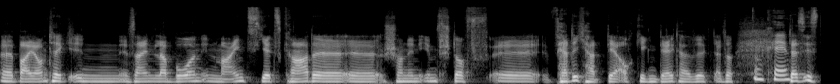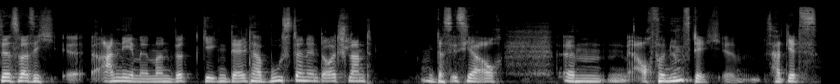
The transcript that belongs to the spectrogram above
äh, BioNTech in seinen Laboren in Mainz jetzt gerade äh, schon einen Impfstoff äh, fertig hat, der auch gegen Delta wirkt. Also okay. das ist das, was ich äh, annehme. Man wird gegen Delta boostern in Deutschland. Das ist ja auch, ähm, auch vernünftig. Es hat jetzt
